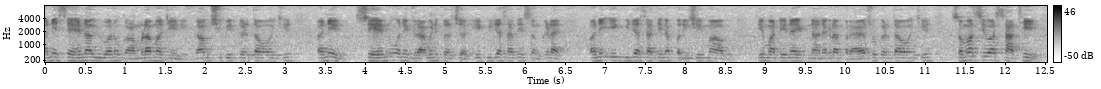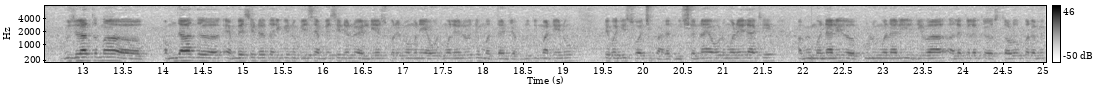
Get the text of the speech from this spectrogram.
અને શહેરના યુવાનો ગામડામાં જઈને ગામ શિબિર કરતા હોય છે અને શહેરનું અને ગ્રામીણ કલ્ચર એકબીજા સાથે સંકળાય અને એકબીજા સાથેના પરિચયમાં આવે તે માટેના એક નાનકડા પ્રયાસો કરતા હોય છે. સમાજ સેવા સાથે ગુજરાતમાં અમદાવાદ એમ્બેસેડર તરીકેનો બેસ એમ્બેસેડરનો એલડીએસ કોલેજમાં મને એવોર્ડ મળેલો છે, મતદાન જાગૃતિ માટેનો. તે પછી સ્વચ્છ ભારત મિશનના એવોર્ડ મળેલા છે. અમે મનાલી કુલુ મનાલી જેવા અલગ અલગ સ્થળો પર અમે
